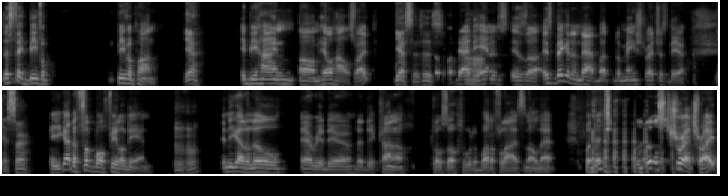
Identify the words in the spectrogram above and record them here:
let's take Beaver Beaver Pond Yeah. it behind um Hillhouse, right? Yes, it is. At the Uh-huh. end is, is uh it's bigger than that, but the main stretch is there. Yes, sir. And you got the football field at the end. hmm Then you got a little area there that they kind of close off with the butterflies and all that. But that's a little stretch, right?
